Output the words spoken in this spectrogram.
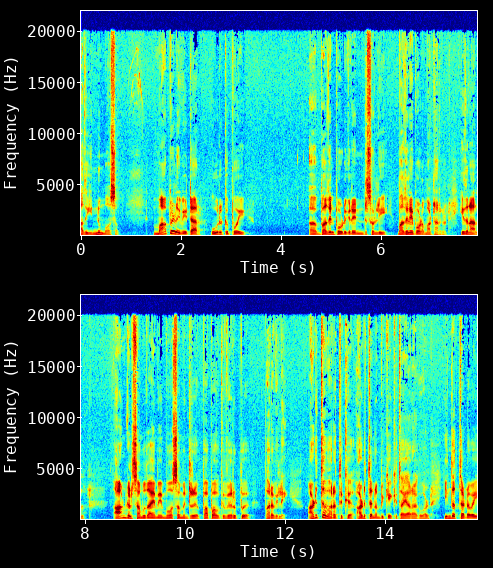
அது இன்னும் மோசம். மாப்பிள்ளை வீட்டார் ஊருக்கு போய் பதில் போடுகிறேன் என்று சொல்லி பதிலே போட மாட்டார்கள். இதனால் ஆண்கள் சமுதாயமே மோசம் என்று பாப்பாவுக்கு வெறுப்பு வரவில்லை. அடுத்த வாரத்துக்கு அடுத்த நம்பிக்கைக்கு தயாராகுவாள். இந்த தடவை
